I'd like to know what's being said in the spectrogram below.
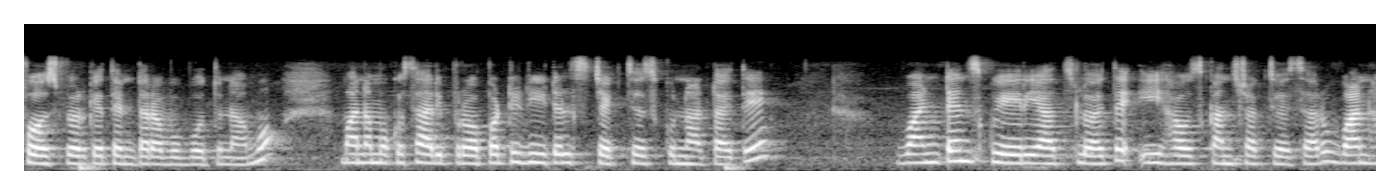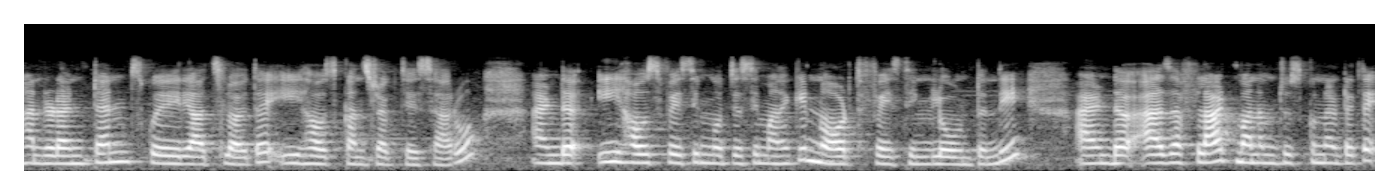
ఫస్ట్ ఫ్లోర్కి అయితే ఎంటర్ అవ్వబోతున్నాము. మనం ఒకసారి ప్రాపర్టీ డీటెయిల్స్ చెక్ చేసుకున్నట్టయితే వన్ టెన్ స్క్వేర్ యార్డ్స్లో అయితే ఈ హౌస్ కన్స్ట్రక్ట్ చేశారు. One hundred and ten square యార్డ్స్లో అయితే ఈ హౌస్ కన్స్ట్రక్ట్ చేశారు. అండ్ ఈ హౌస్ ఫేసింగ్ వచ్చేసి మనకి నార్త్ ఫేసింగ్లో ఉంటుంది. అండ్ యాజ్ అ ఫ్లాట్ మనం చూసుకున్నట్టయితే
